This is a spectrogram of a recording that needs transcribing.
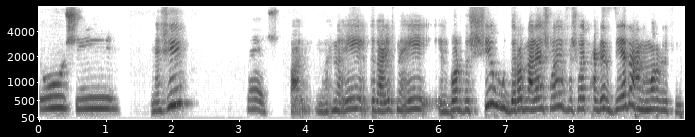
توشي ماشي؟ ماشي. طيب يبقى إحنا إيه كده عرفنا إيه برضه الشي واتدربنا عليها شوية في شوية حاجات زيادة عن المرة اللي فاتت.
